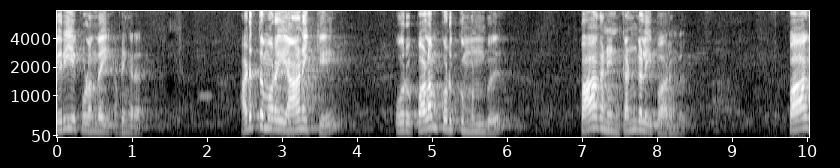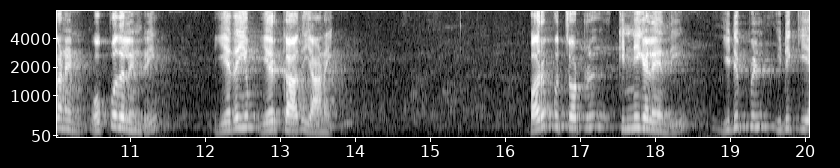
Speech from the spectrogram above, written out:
பெரிய குழந்தை அப்படிங்கிறார். அடுத்த முறை யானைக்கு ஒரு பழம் கொடுக்கும் முன்பு பாகனின் கண்களை பாருங்கள். பாகனின் ஒப்புதலின்றி எதையும் ஏற்காது யானை. பருப்புச் சோற்று கிண்ணிகளேந்தி இடுப்பில் இடுக்கிய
